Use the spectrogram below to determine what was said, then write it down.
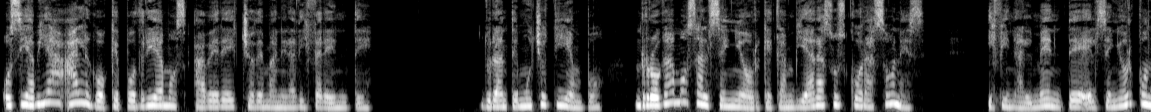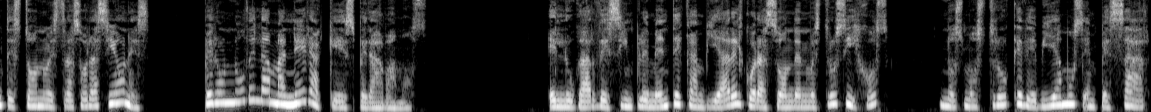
o si había algo que podríamos haber hecho de manera diferente. Durante mucho tiempo rogamos al Señor que cambiara sus corazones, y finalmente el Señor contestó nuestras oraciones, pero no de la manera que esperábamos. En lugar de simplemente cambiar el corazón de nuestros hijos, nos mostró que debíamos empezar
